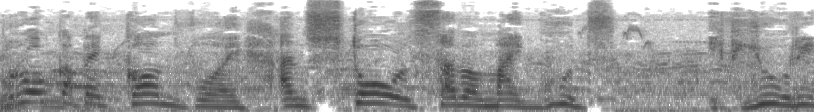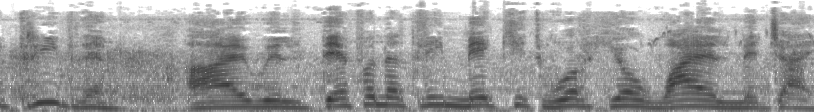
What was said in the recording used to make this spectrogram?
Broke up a convoy and stole some of my goods. If you retrieve them, I will definitely make it worth your while, Medjay.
